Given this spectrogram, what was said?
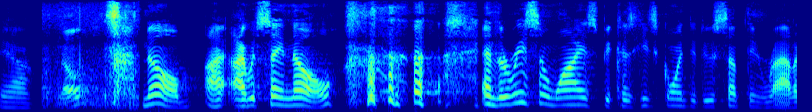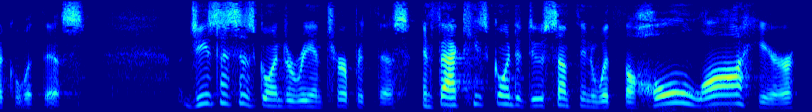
Yeah. no? No, I, I would say no. and the reason why is because he's going to do something radical with this. Jesus is going to reinterpret this. In fact, he's going to do something with the whole law here,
